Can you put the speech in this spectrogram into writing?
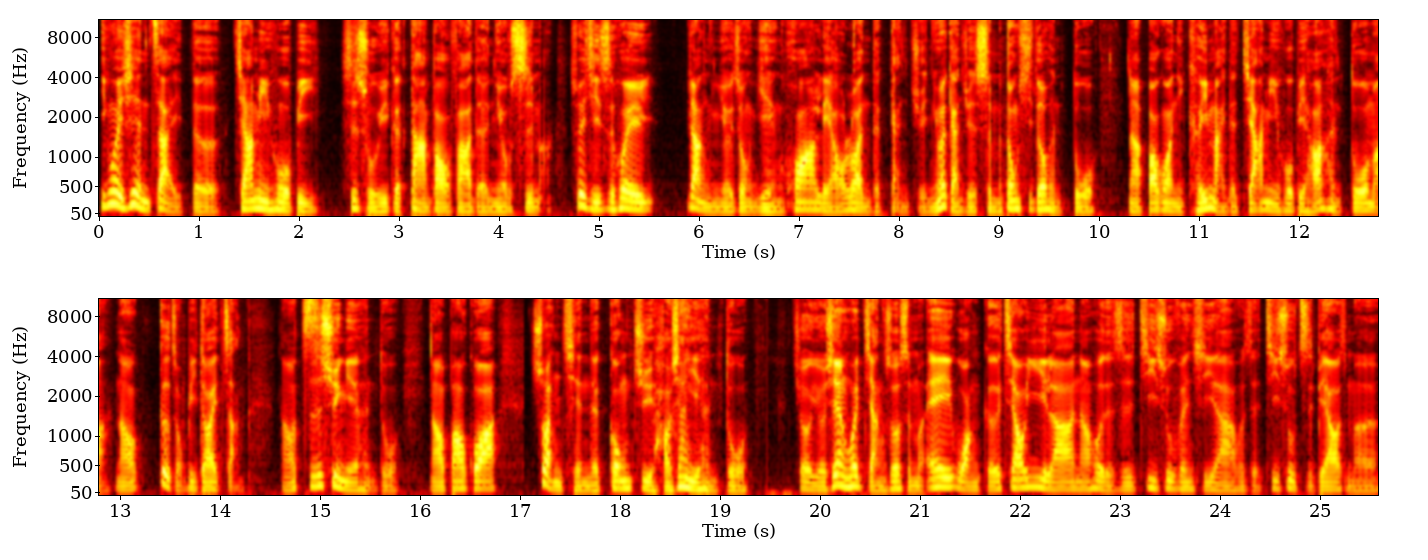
因为现在的加密货币是处于一个大爆发的牛市嘛，所以其实会让你有一种眼花缭乱的感觉，你会感觉什么东西都很多。那包括你可以买的加密货币好像很多嘛，然后各种币都在涨，然后资讯也很多，然后包括赚钱的工具好像也很多。就有些人会讲说什么，哎，网格交易啦，然后或者是技术分析啦，或者技术指标什么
